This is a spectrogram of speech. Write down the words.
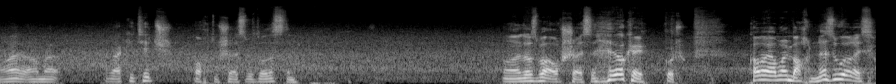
Ja, da haben wir Rakitic. Ach du Scheiße, was war das denn? Ah, das war auch scheiße. okay, gut. Kann man ja mal machen, ne, Suarez?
